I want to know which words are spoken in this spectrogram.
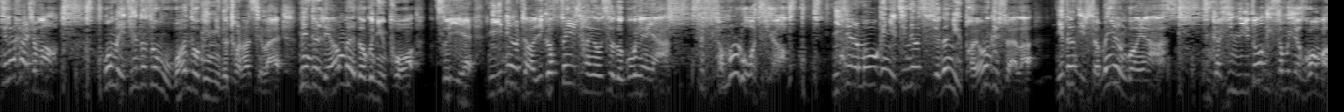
你来干什么？我每天都从五万多平米的床上醒来，面对两百多个女仆，所以你一定要找一个非常优秀的姑娘呀。这什么逻辑啊？你竟然把我给你精挑细选的女朋友给甩了，你到底什么眼光呀？应该是你到底什么眼光吧？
